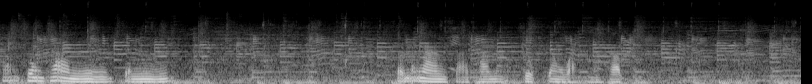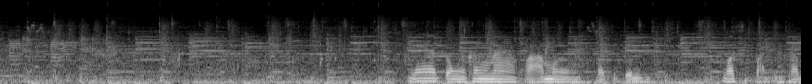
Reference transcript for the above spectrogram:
ทางตรงข้ามนี่เป็น พนักงานสาธารณสุขจังหวัดนะครับ และตรงข้างหน้าขวามือก็จะเป็นวัดสปัดนะครับ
